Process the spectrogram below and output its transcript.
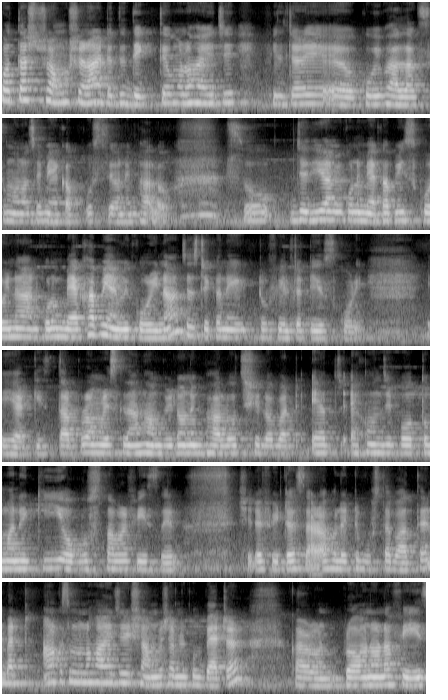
করতে আসলে সমস্যা না, এটাতে দেখতেও মনে হয় যে ফিল্টারে খুবই ভালো লাগছে, মনে হচ্ছে মেকআপ করছে, অনেক ভালো। সো যদিও আমি কোনো মেকআপ ইউজ করি না, আর কোনো মেকআপই আমি করি না জাস্ট এখানে একটু ফিল্টারটা ইউজ করি। এই আর কি। তারপর আমার স্কিন আলহামদুলিল্লাহ অনেক ভালো ছিল বাট এখন যে বর্তমানে কি অবস্থা আমার ফেসের সেটা ফিল্টার ছাড়া হলে একটু বুঝতে পারতেন। বাট আমার কাছে মনে হয় যে সামনাসামনি খুব বেটার কারণ ব্রন অনা ফেস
